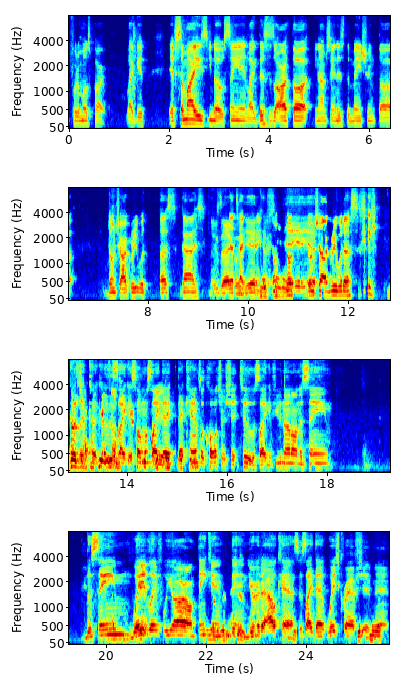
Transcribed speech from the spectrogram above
for the most part. Like if if somebody's you know saying like this is our thought, you know what I'm saying this is the mainstream thought. Don't y'all agree with us guys? That Exactly. type Yeah. of thing. Don't, Yeah, don't, yeah, yeah. don't y'all agree with us? Because it's like it's almost like Yeah. that that cancel culture shit too. It's like if you're not on the same the same wavelength we are on thinking, then you're the outcast. It's like that witchcraft shit, man.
